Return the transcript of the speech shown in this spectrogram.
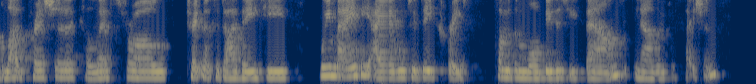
blood pressure, cholesterol, treatment for diabetes, we may be able to decrease some of the morbidity found in our lupus patients.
